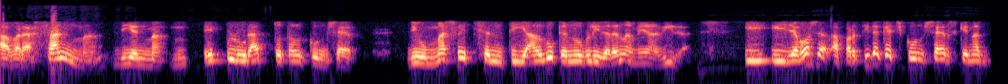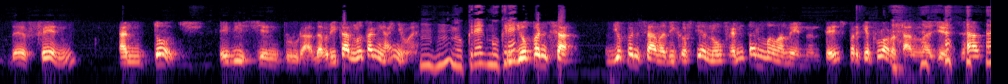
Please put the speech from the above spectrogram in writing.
abraçant-me, dient-me, he plorat tot el concert. Diu, m'has fet sentir alguna que no oblidaré en la meva vida. I, i llavors, a partir d'aquests concerts que he anat eh, fent, en tots he vist gent plorar. De veritat, no t'enganyo, eh? Mm -hmm, m'ho crec, m'ho crec. I jo pensava, jo pensava, dic, hòstia, no ho fem tan malament, entens? Per què plora tant la gent, saps?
